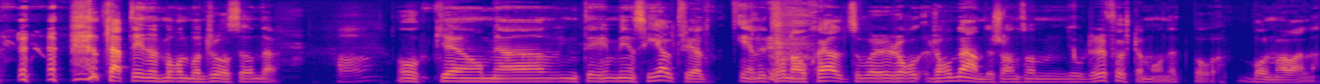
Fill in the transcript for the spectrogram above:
släppte in ett mål mot Råsunda. Ja. Och eh, om jag inte minns helt fel, enligt honom själv så var det Ronny Andersson som gjorde det första målet på Bolmavallen.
